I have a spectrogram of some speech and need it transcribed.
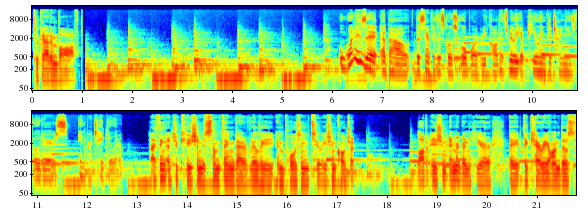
to get involved. What is it about the San Francisco School Board recall that's really appealing to Chinese voters in particular? I think education is something that really important to Asian culture. A lot of Asian immigrant here, they, they carry on those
